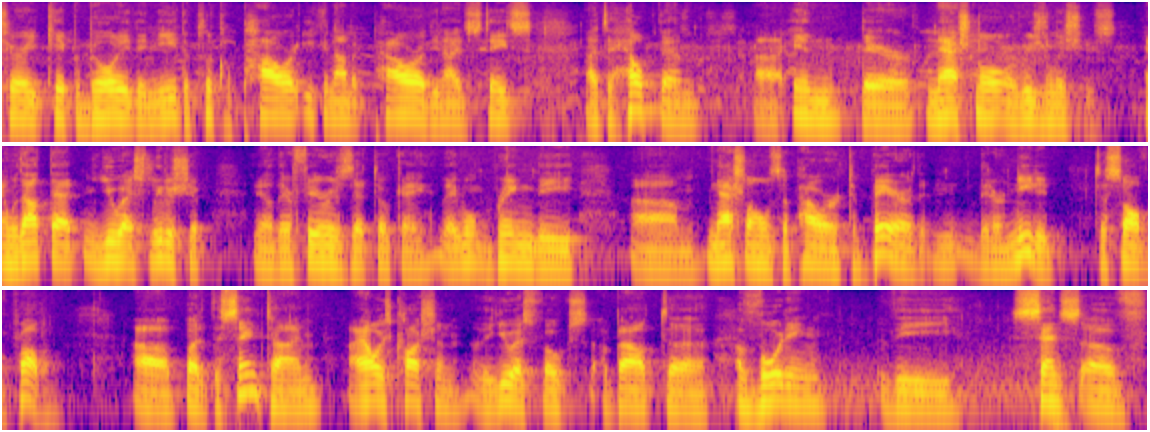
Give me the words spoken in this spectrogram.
military capability. They need the political power, economic power of the United States uh, to help them uh, in their national or regional issues. And without that U.S. leadership, you know, their fear is that, okay, they won't bring the um, national elements of power to bear that, that are needed to solve the problem. Uh, but at the same time, I always caution the U.S. folks about uh, avoiding the sense of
